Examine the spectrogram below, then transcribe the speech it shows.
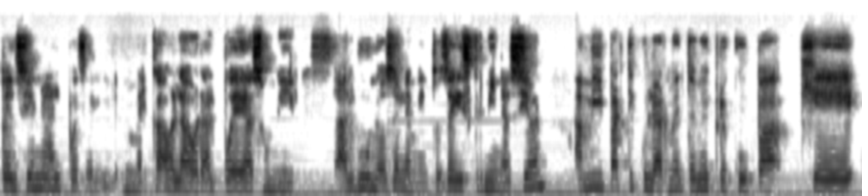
pensional, pues el mercado laboral puede asumir algunos elementos de discriminación a mí particularmente me preocupa que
